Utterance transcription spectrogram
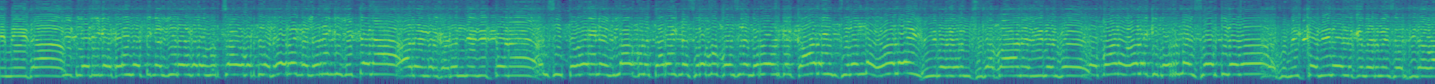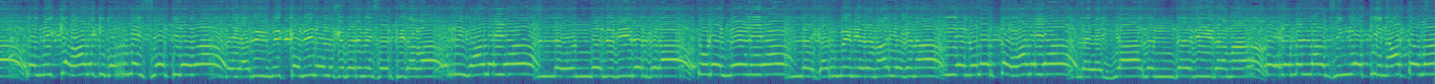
நிமிடம். சீட்டியடிங்க கைதட்டுங்க வீரர்களை உற்சாகப்படுத்துக நேரங்கள் நெருங்கி விட்டன. காலங்கள் கடந்து விட்டன. பரிசு தொகையின விழாக்குழு தரையின சிறப்பு பரிசு பெறுவதற்கு காலையும் சிறந்த வேலை. வீரர்களும் சிறப்பான வீரர்கள். சிறப்பான வேலைக்கு பெருமை சேர்த்திடவா? மிக்க வீரர்களுக்கு பெருமை சேர்த்திடவா? மிக்க வேலைக்கு பெருமை சேர்த்திடவா? இல்லை அறிவு மிக்க வீரர்களுக்கு பெருமை சேர்த்திடவா? ஒரு காலையா இல்லை ஒன்பது வீரர்களா? துடல் மேலையா இல்லை கருமை நிற நாயகனா? ஐயன் வளர்த்த காலையா இல்லை ஐயா எந்த வீரமா? இடமெல்லாம் சிங்கத்தின் ஆட்டமா?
